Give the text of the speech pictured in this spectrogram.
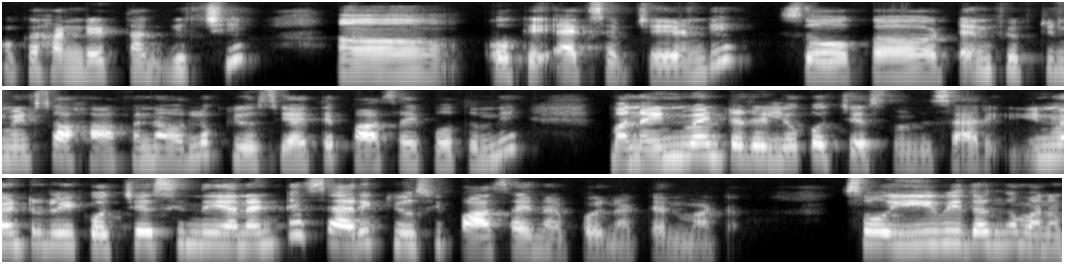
ఒక హండ్రెడ్ తగ్గించి ఓకే యాక్సెప్ట్ చేయండి. సో ఒక టెన్ ఫిఫ్టీన్ మినిట్స్ ఆ హాఫ్ అన్ అవర్లో క్యూసీ అయితే పాస్ అయిపోతుంది. మన ఇన్వెంటరీలోకి వచ్చేస్తుంది శారీ. ఇన్వెంటరీకి వచ్చేసింది అని అంటే శారీ క్యూసీ పాస్ అయిపోయినట్టు అనమాట సో ఈ విధంగా మనం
